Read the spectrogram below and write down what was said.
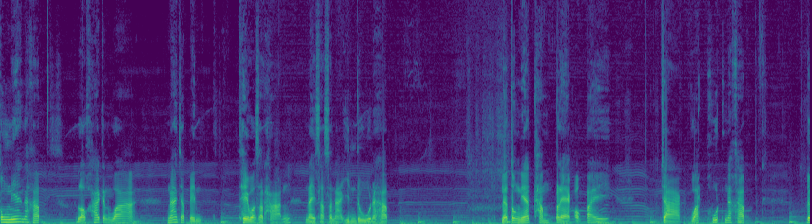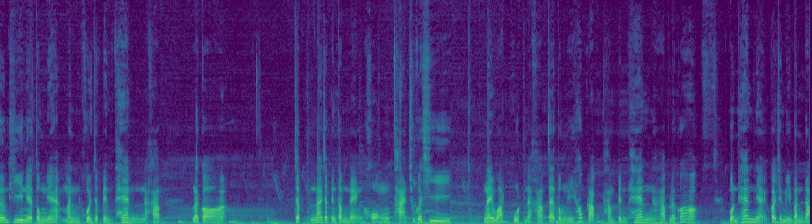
ตรงเนี้ยนะครับ เราคาดกันว่าน่าจะเป็นเทวสถานในศาสนาฮินดูนะครับ แล้วตรงเนี้ยทำแปลกออกไปจากวัดพุทธนะครับ เดิมทีเนี่ยตรงเนี้ยมันควรจะเป็นแท่นนะครับ แล้วก็จะน่าจะเป็นตำแหน่งของฐานชุกชีในวัดพุทธนะครับ แต่ตรงนี้เขากลับทำเป็นแท่นนะครับ แล้วก็บนแท่นเนี่ยก็จะมีบันได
